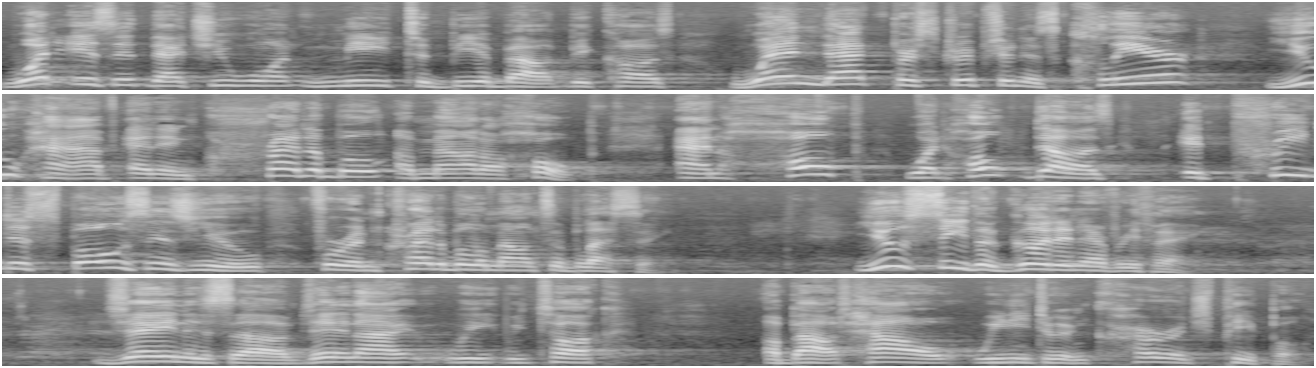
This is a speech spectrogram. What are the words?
What is it that you want me to be about? Because when that prescription is clear, you have an incredible amount of hope. And hope, what hope does, it predisposes you for incredible amounts of blessing. You see the good in everything. Jane is uh, Jane and I we, we talk about how we need to encourage people.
